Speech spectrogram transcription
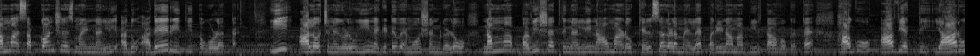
ನಮ್ಮ ಸಬ್ಕಾನ್ಷಿಯಸ್ ಮೈಂಡ್ನಲ್ಲಿ ಅದು ಅದೇ ರೀತಿ ತಗೊಳ್ಳತ್ತೆ ಈ ಆಲೋಚನೆಗಳು, ಈ ನೆಗೆಟಿವ್ ಎಮೋಷನ್ಗಳು ನಮ್ಮ ಭವಿಷ್ಯತ್ತಿನಲ್ಲಿ ನಾವು ಮಾಡೋ ಕೆಲಸಗಳ ಮೇಲೆ ಪರಿಣಾಮ ಬೀರ್ತಾ ಹೋಗುತ್ತೆ. ಹಾಗೂ ಆ ವ್ಯಕ್ತಿ ಯಾರು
